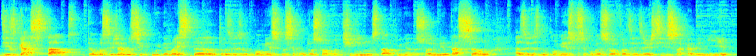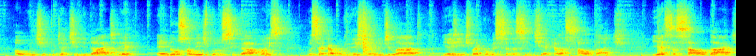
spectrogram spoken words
desgastado. Então você já não se cuida mais tanto, às vezes no começo você mudou sua rotina, você estava cuidando da sua alimentação, às vezes no começo você começou a fazer exercício, academia, algum tipo de atividade, né? É, não somente pelo cigarro, mas você acabou que deixando de lado e a gente vai começando a sentir aquela saudade. E essa saudade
